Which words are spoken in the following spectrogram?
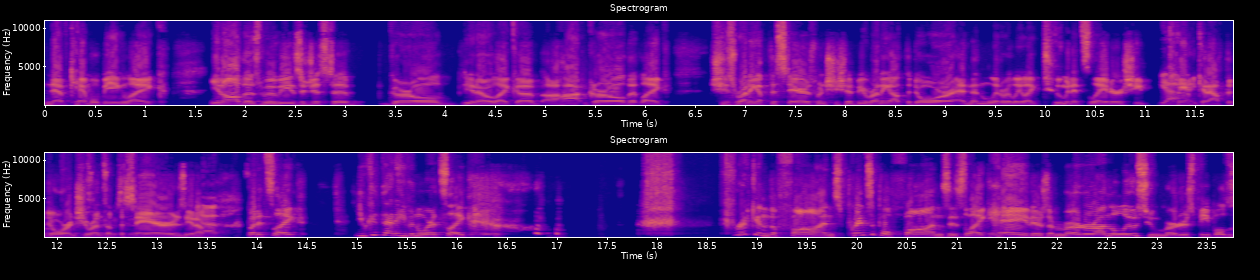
Nev Campbell being like, you know, all those movies are just a girl, you know, like a, a hot girl that like she's running up the stairs when she should be running out the door, and then literally like two minutes later she Yeah. can't get out the door and she runs up the stairs, stairs, you know Yep. but it's like you get that even where it's like frickin' the Fonz, Principal Fonz is like, hey, there's a murder on the loose who murders people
